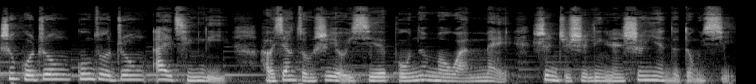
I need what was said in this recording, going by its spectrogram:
生活中、工作中、爱情里，好像总是有一些不那么完美，甚至是令人生厌的东西。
